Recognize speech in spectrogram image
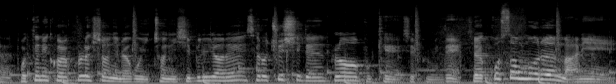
네, 보테니컬 콜렉션이라고 2021년에 새로 출시된 플라워 부케 제품인데 제가 꽃 선물은 많이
